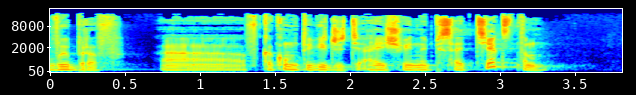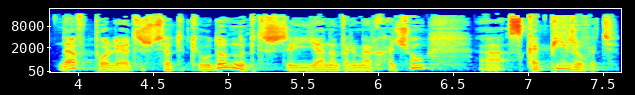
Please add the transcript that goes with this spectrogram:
выбрав а, в каком-то виджете, а еще и написать текстом, да, в поле, это же все-таки удобно, потому что я, например, хочу а, скопировать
